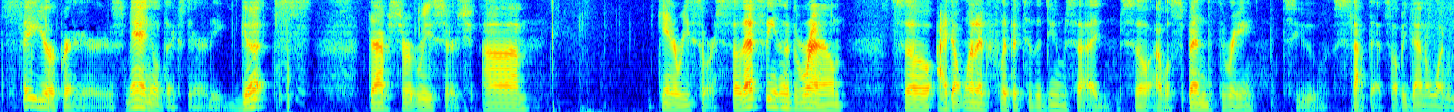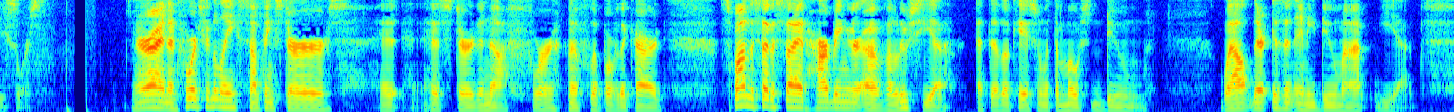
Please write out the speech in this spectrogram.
Say your prayers. Manual dexterity. Guts. Desperate research. Um, gain a resource. So that's the end of the round. So I don't want to flip it to the doom side. So I will spend three to stop that. So I'll be down to one resource. All right. Unfortunately, something stirs. It has stirred enough. We're to flip over the card. Spawn the set aside Harbinger of Valusia at the location with the most doom. Well, there isn't any doom on yet.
